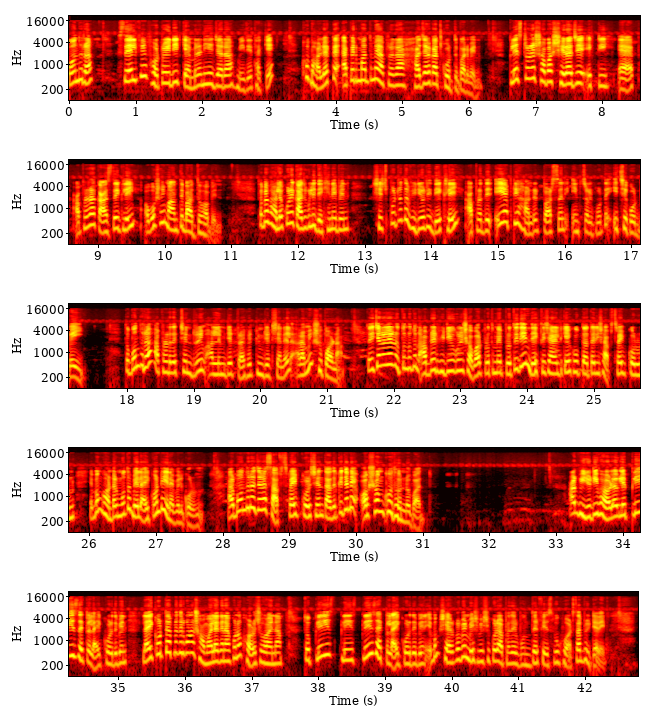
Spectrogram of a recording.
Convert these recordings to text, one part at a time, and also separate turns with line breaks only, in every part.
বন্ধুরা selfie photo edit camera নিয়ে যারা মেতে থাকে, খুব ভালো একটা অ্যাপের মাধ্যমে আপনারা হাজার কাজ করতে পারবেন। প্লে স্টোরে সবার সেরা যে একটি অ্যাপ আপনারা কাজ দেখলেই অবশ্যই মানতে বাধ্য হবেন। তবে ভালো করে কাজগুলি দেখে নেবেন। শেষ পর্যন্ত ভিডিওটি দেখলেই আপনাদের এই অ্যাপটি হান্ড্রেড পার্সেন্ট ইনস্টল করতে ইচ্ছে করবেই। তো বন্ধুরা, আপনারা দেখছেন dream unlimited private limited channel আর আমি সুপর্ণা। তো এই চ্যানেলে নতুন নতুন আপডেট ভিডিওগুলি সবার প্রথমে প্রতিদিন দেখতে চ্যানেলটিকে খুব তাড়াতাড়ি সাবস্ক্রাইব করুন এবং ঘণ্টার মতো বেল আইকনটি এনাবেল করুন। আর বন্ধুরা, যারা সাবস্ক্রাইব করেছেন, তাদেরকে জানাই অসংখ্য ধন্যবাদ। আর ভিডিওটি ভালো লাগলে প্লিজ একটা লাইক করে দেবেন। লাইক করতে আপনাদের কোনো সময় লাগে না, কোনো খরচও হয় না। তো প্লিজ প্লিজ প্লিজ একটা লাইক করে দেবেন এবং শেয়ার করবেন বেশি বেশি করে আপনাদের বন্ধুদের ফেসবুক হোয়াটসঅ্যাপ টুইটারে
